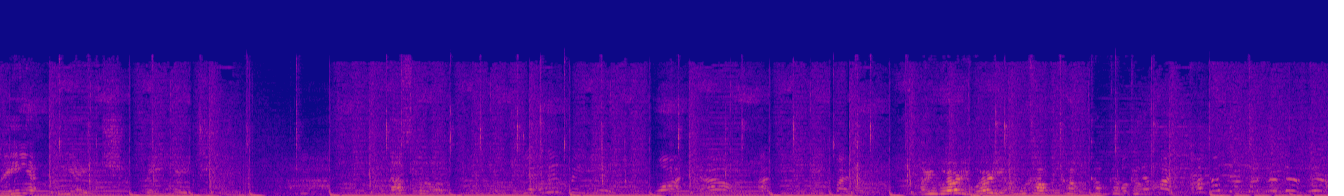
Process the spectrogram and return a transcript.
B-H. That's the... Yeah, it is Watch out. I'm being by them. Where are you? Where are you? I'm gonna come, come, come, come, okay, come. I'm not there. There.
